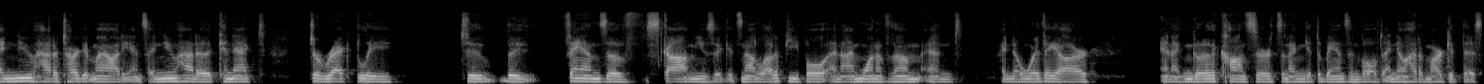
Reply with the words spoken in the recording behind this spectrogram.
I knew how to target my audience. I knew how to connect directly to the fans of ska music. It's not a lot of people, and I'm one of them, and I know where they are and I can go to the concerts and I can get the bands involved. I know how to market this.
